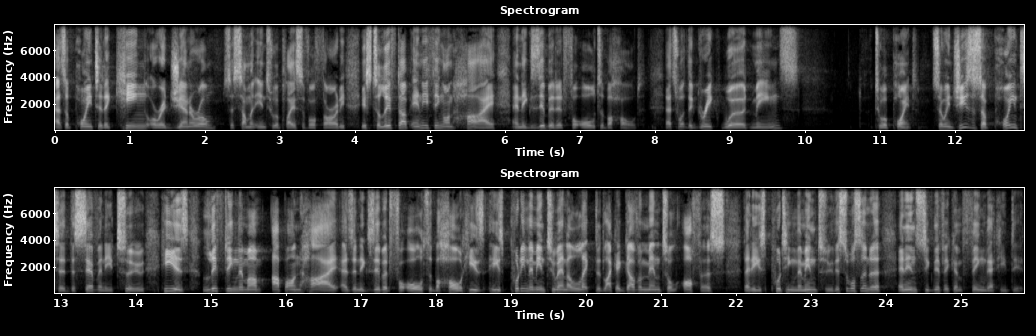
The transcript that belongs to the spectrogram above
as appointed a king or a general, so someone into a place of authority, is to lift up anything on high and exhibit it for all to behold. That's what the Greek word means to appoint. So when Jesus appointed the 72, he is lifting them up on high as an exhibit for all to behold. He's, he's putting them into an elected, like a governmental office that he's putting them into. This wasn't a, an insignificant thing that he did.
